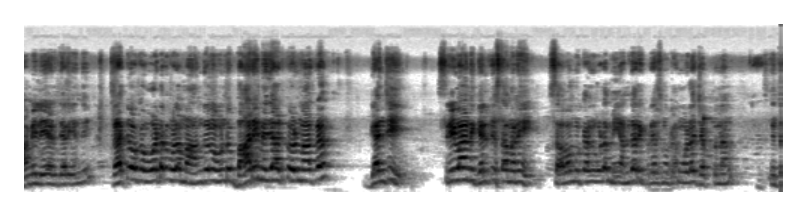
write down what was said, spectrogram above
హామీలు వేయడం జరిగింది. ప్రతి ఒక్క ఓటర్ కూడా మా అందరూ ఉండు. భారీ మెజార్టీతో మాత్రం గంజి శ్రీవాణ్ణి గెలిపిస్తామని సభముఖంగా కూడా మీ అందరికి ప్రెస్ ముఖంగా కూడా చెప్తున్నాను. ఇంత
